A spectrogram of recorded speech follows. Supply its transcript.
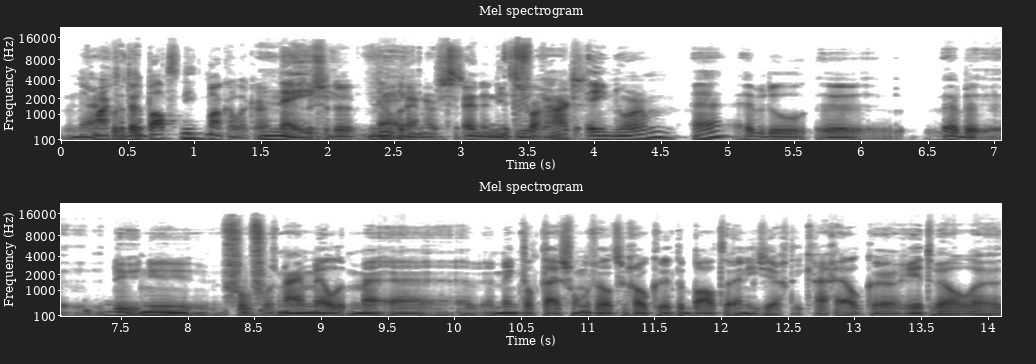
nou Maakt goed, het dat- debat niet makkelijker. Nee, Tussen de nee. wielrenners en de niet het verhardt enorm. Hè? Ik bedoel, eh, we hebben nu, nu vol- volgens mij meld, me, mengt dan Thijs Zonneveld zich ook in het debat. En die zegt, ik krijg elke rit wel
